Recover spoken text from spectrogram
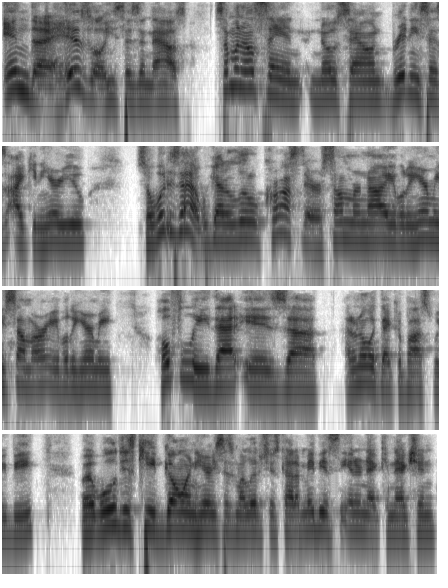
in the hizzle? He says, In the house. Someone else saying, No sound. Brittany says, I can hear you. So what is that? We got a little cross there. Some are not able to hear me. Some are able to hear me. Hopefully that is, uh, I don't know what that could possibly be, but we'll just keep going here. He says, my lips just got up. Maybe it's the internet connection.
